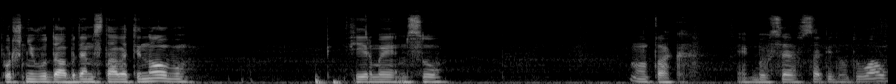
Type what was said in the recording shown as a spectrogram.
Поршню да, будемо ставити нову фірми МСУ. Ну так, якби все, все підготував,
